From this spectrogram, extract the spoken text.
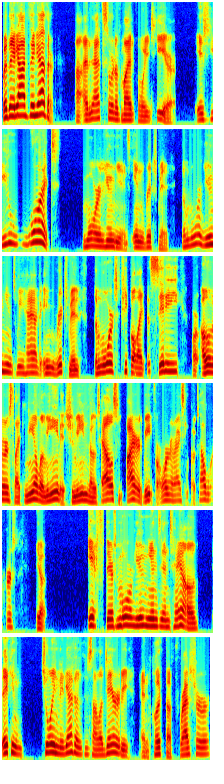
but they got together. Uh, and that's sort of my point here is you want more unions in Richmond. The more unions we have in Richmond, the more people like the city or owners like Neil Amin at Shamin Hotels who fired me for organizing hotel workers. You know, if there's more unions in town, they can join together through solidarity and put the pressure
